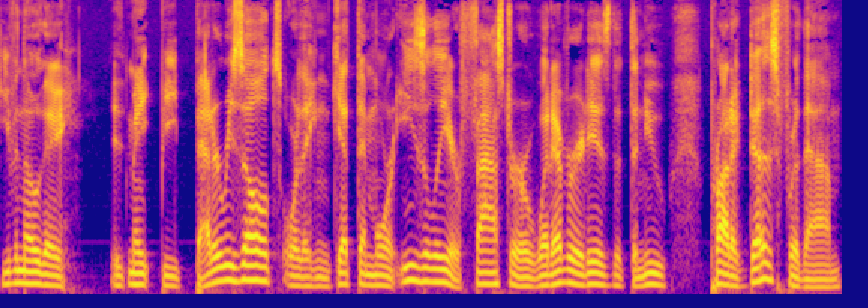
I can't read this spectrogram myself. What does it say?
even though they it may be better results or they can get them more easily or faster or whatever it is that the new product does for them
